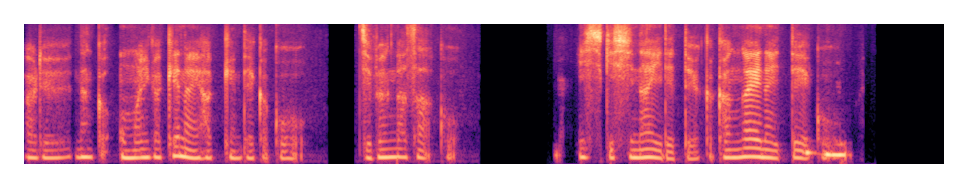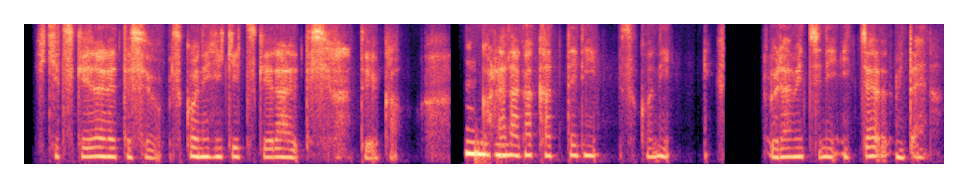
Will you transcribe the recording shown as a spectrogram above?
ある。なんか思いがけない発見っていうか、こう、自分がさ、こ意識しないでというか考えないでこう、うん引きつけられてしまうそこに引きつけられてしまうというかうん体が勝手にそこに裏道に行っちゃうみたいな。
